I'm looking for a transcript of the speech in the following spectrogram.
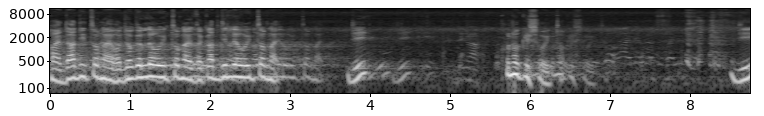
ফায়দা দিত নাই হজ গেলে হইতো নাই জাকাত দিলে হইতো নাই জি? কোনো কিছু হইতো জি?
